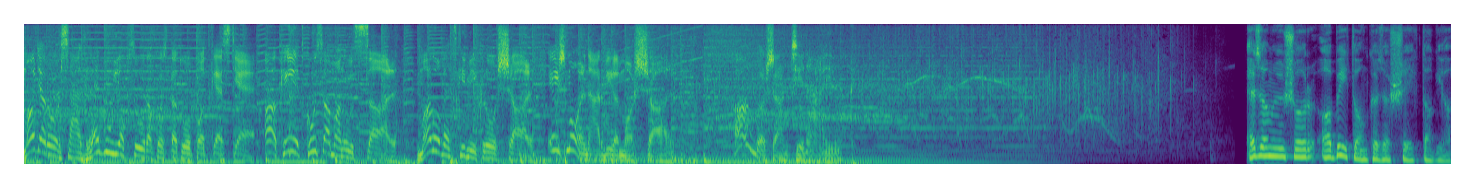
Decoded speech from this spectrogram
Magyarország legújabb szórakoztató podcastje a két kuszamanusszal, Malovecki Miklóssal és Molnár Vilmossal. Hangosan csináljuk. Ez a műsor a Béton közösség tagja.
